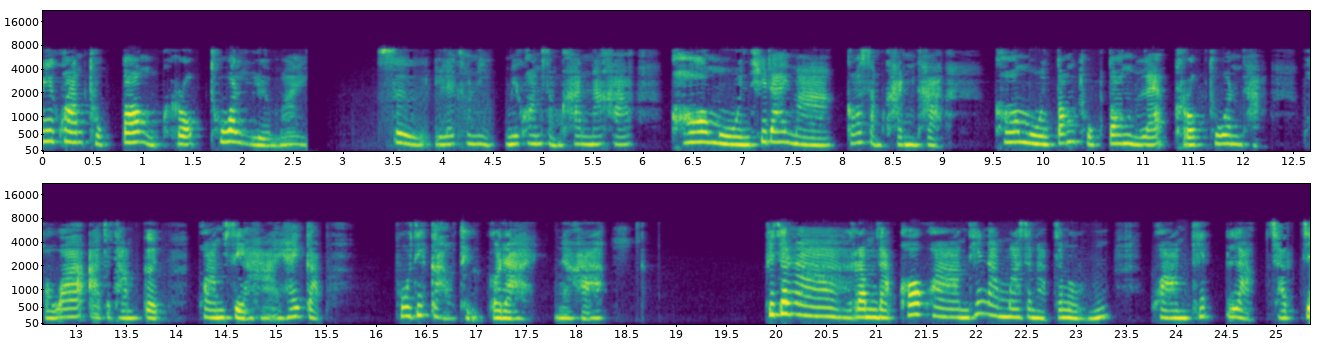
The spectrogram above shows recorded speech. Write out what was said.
มีความถูกต้องครบถ้วนหรือไม่ สื่ออิเล็กทรอนิกส์มีความสำคัญนะคะ ข้อมูลที่ได้มาก็สำคัญค่ะ ข้อมูลต้องถูกต้องและครบถ้วนค่ะ เพราะว่าอาจจะทำเกิดความเสียหายให้กับผู้ที่กล่าวถึงก็ได้นะคะ พิจารณาลำดับข้อความที่นำมาสนับสนุน ความคิดหลักชัดเจ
